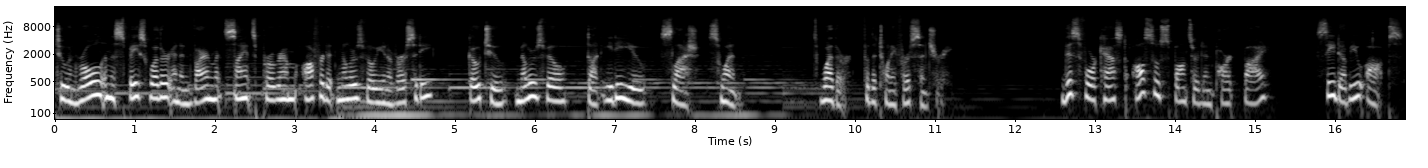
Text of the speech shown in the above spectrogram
To enroll in the Space Weather and Environment Science program offered at Millersville University, go to millersville.edu/swen. It's weather for the 21st century. This forecast also sponsored in part by CW Ops.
